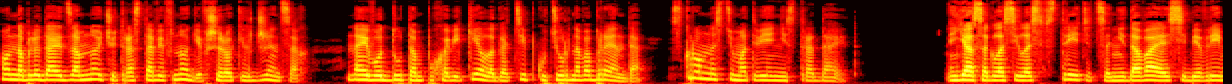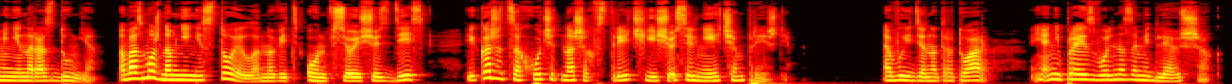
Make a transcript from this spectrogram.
Он наблюдает за мной, чуть расставив ноги в широких джинсах. На его дутом пуховике логотип кутюрного бренда. Скромностью Матвей не страдает. Я согласилась встретиться, не давая себе времени на раздумья. Возможно, мне не стоило, но ведь он все еще здесь и, кажется, хочет наших встреч еще сильнее, чем прежде. Выйдя на тротуар, я непроизвольно замедляю шаг.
